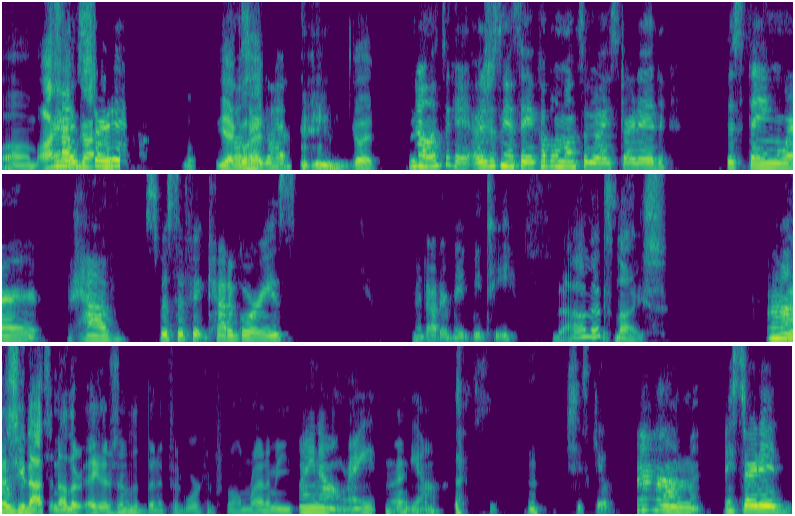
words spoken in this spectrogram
Um, I have gotten, started. Yeah, oh, go, sorry, ahead. go ahead. go ahead. No, that's okay. I was just going to say a couple months ago, I started this thing where I have specific categories. My daughter made me tea. No, that's nice. Um, yeah, see, that's another. Hey, there's another benefit working from home, right? I mean, I know, right? Right. Yeah. She's cute. Um, I started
